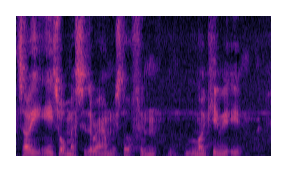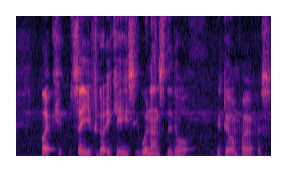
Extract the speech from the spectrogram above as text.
so he, he sort of messes around with stuff and like he, he like say you forgot your keys he wouldn't answer the door he'd do it on purpose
